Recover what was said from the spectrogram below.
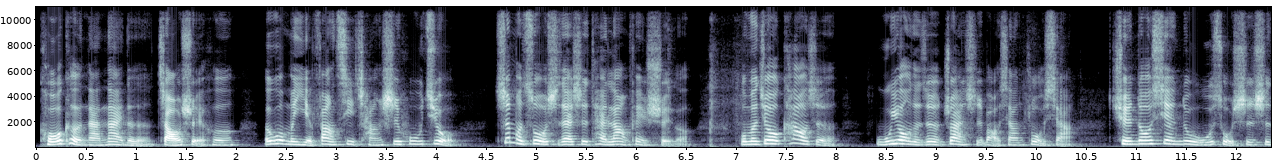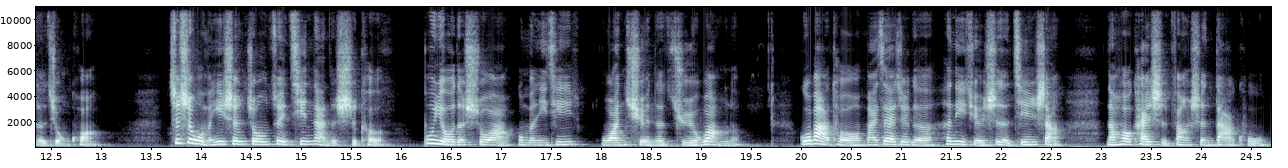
口渴难耐的找水喝，而我们也放弃尝试呼救。这么做实在是太浪费水了，我们就靠着无用的这个钻石宝箱坐下，全都陷入无所事事的窘况。这是我们一生中最艰难的时刻，不由得说啊，我们已经完全的绝望了。我把头埋在这个亨利爵士的肩上，然后开始放声大哭，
